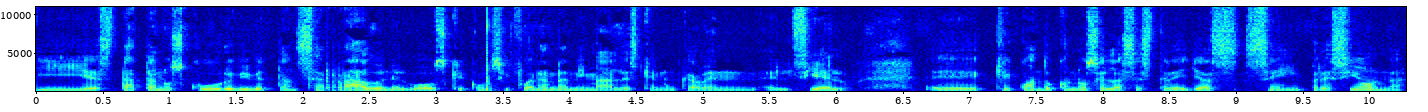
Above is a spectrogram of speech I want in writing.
y está tan oscuro y vive tan cerrado en el bosque como si fueran animales que nunca ven el cielo, eh, que cuando conoce las estrellas se impresiona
